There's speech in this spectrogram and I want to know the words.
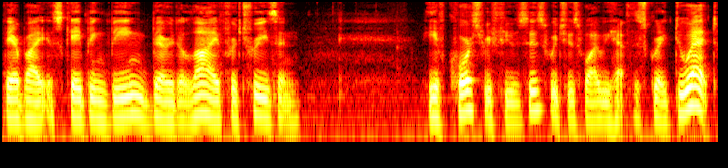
thereby escaping being buried alive for treason. He, of course, refuses, which is why we have this great duet.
